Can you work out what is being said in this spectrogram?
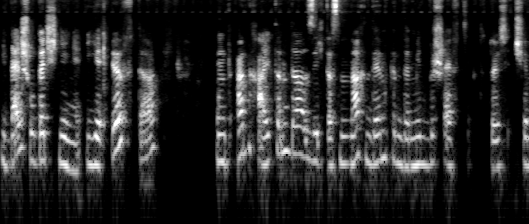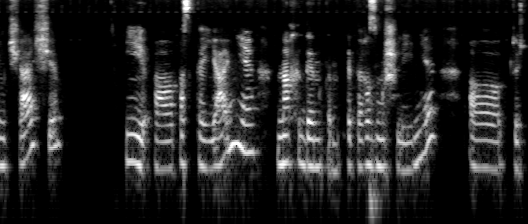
и дальше уточнение. Je öfter und anhaltender sich das Nachdenken damit beschäftigt. То есть чем чаще и а, постояние нахденкен – это размышление, а, то есть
